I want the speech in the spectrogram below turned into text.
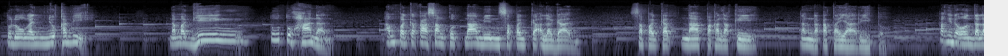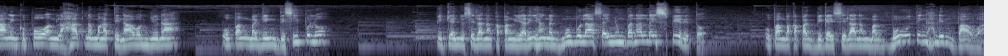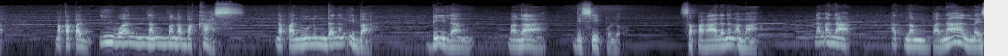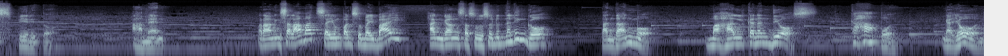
tulungan niyo kami na maging tutuhanan ang pagkakasangkot namin sa pagkaalagad sapagkat napakalaki ng nakataya rito. Panginoon, dalangin ko po ang lahat ng mga tinawag niyo na upang maging disipulo. Bigyan niyo sila ng kapangyarihang nagmumula sa inyong banal na espiritu upang makapagbigay sila ng magbuting halimbawa, makapag-iwan ng mga bakas na panunundan ng iba bilang mga disipulo. Sa pangalan ng Ama, ng Anak, at ng Banal na Espiritu. Amen. Maraming salamat sa iyong pagsubaybay. Hanggang sa susunod na linggo, tandaan mo, mahal ka ng Diyos kahapon, ngayon,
